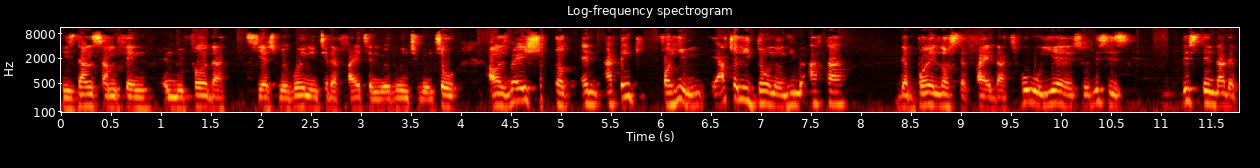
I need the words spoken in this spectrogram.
he's done something, and feel that yes, we're going into the fight and we're going to win. So I was very shocked, and I think for him, it actually dawned on him after the boy lost the fight that oh yeah, so this is this thing that the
